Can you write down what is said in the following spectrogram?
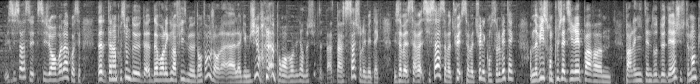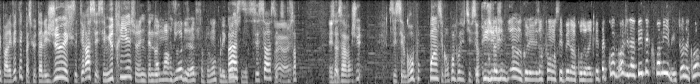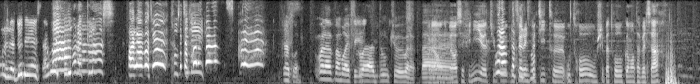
Mais c'est ça, c'est genre voilà quoi. c'est- T'as l'impression d'avoir les graphismes d'antan, genre la, la Game Gear, là, pour en revenir dessus, t'as t'as ça sur les VTech. Mais ça va, ça va, c'est ça, ça va tuer, ça va tuer les consoles VTech. À mon avis, ils seront plus attirés par euh, par la Nintendo 2DS justement que par les VTech parce que t'as les jeux, etc. C'est c'est mieux trié sur la Nintendo. Pas Mario, déjà, tout simplement pour les gosses. c'est c'est ça, c'est Ouais, tout simple. Et Ça, ça va ju- C'est c'est le gros point, c'est le gros point positif. Ça. Et puis j'imagine bien que les enfants en CP dans la cour de récré, t'as quoi? Moi j'ai la VTech 3000, et toi t'as quoi? Moi j'ai la 2DS. Ah ouais, Oh la classe Oh la voiture Trop stylé là quoi. Voilà, enfin bref, Et- voilà, donc euh, voilà. Bah, Voilà, on- bah, c'est fini. euh, Tu Voilà, peux nous faire une tour. petite euh, outro ou je sais pas trop comment t'appelles ça.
